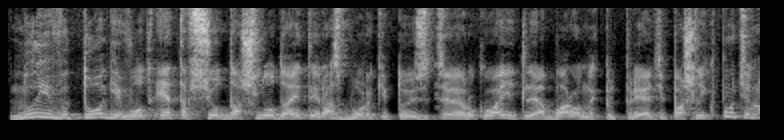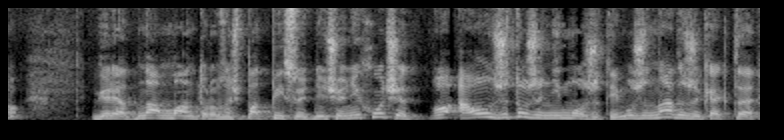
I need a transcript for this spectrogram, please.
Ну и в итоге вот это все дошло до этой разборки. То есть руководители оборонных предприятий пошли к Путину, говорят, нам Мантуров, значит, подписывать ничего не хочет, а он же тоже не может. Ему же надо же как-то,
